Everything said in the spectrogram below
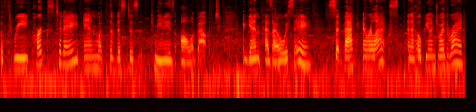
the three parks today and what the Vistas community is all about. Again, as I always say, sit back and relax, and I hope you enjoy the ride.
